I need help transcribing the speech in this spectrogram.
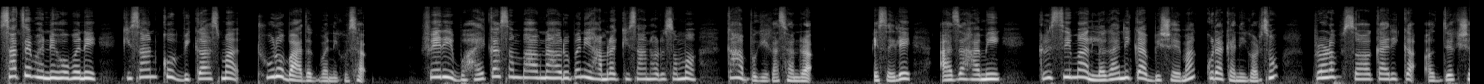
साँच्चै भन्ने हो भने किसानको विकासमा ठूलो बाधक बनेको छ। फेरि भएका सम्भावनाहरू पनि हाम्रा किसानहरूसम्म कहाँ पुगेका छन् र? यसैले आज हामी कृषिमा लगानीका विषयमा कुराकानी गर्छौं प्रणव सहकारीका अध्यक्ष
